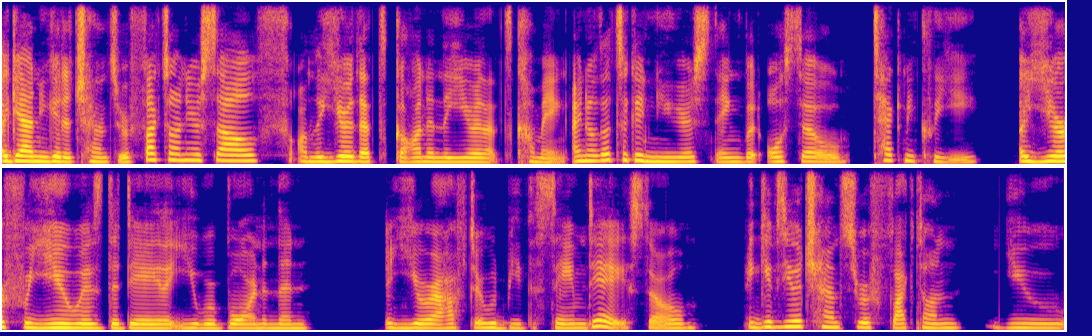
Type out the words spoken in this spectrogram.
Again, you get a chance to reflect on yourself, on the year that's gone and the year that's coming. I know that's like a New Year's thing, but also technically, a year for you is the day that you were born, and then a year after would be the same day. So it gives you a chance to reflect on you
